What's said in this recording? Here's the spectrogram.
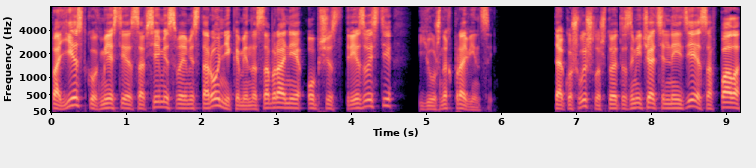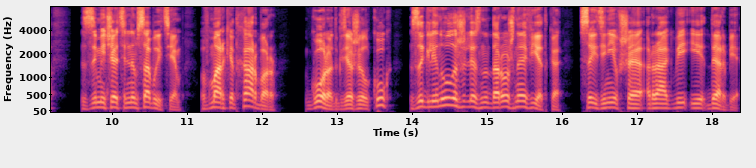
Поездку вместе со всеми своими сторонниками на собрание обществ трезвости южных провинций. Так уж вышло, что эта замечательная идея совпала с замечательным событием. В Маркет-Харбор, город, где жил Кук, заглянула железнодорожная ветка, соединившая рагби и дерби.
